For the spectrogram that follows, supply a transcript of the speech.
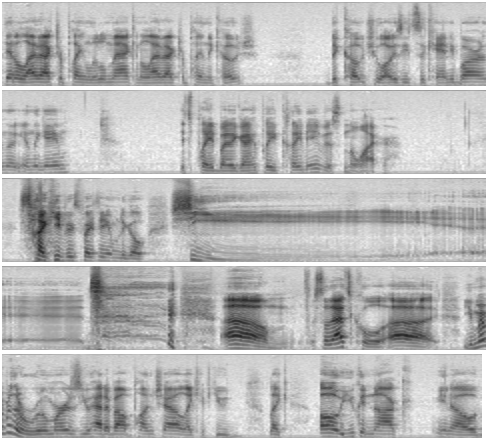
They had a live actor playing Little Mac and a live actor playing the coach. The coach who always eats the candy bar in the in the game. It's played by the guy who played Clay Davis in The Wire. So I keep expecting him to go shit. um, so that's cool. Uh, you remember the rumors you had about Punch Out? Like if you like, oh, you could knock, you know,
